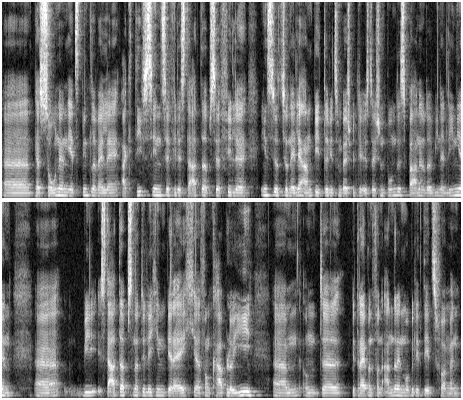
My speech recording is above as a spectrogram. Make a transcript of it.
äh, Personen jetzt mittlerweile aktiv sind, sehr viele Startups, sehr viele institutionelle Anbieter, wie zum Beispiel die österreichischen Bundesbahnen oder Wiener Linien, äh, wie Startups natürlich im Bereich äh, von Cabloe ähm, und Betreibern von anderen Mobilitätsformen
